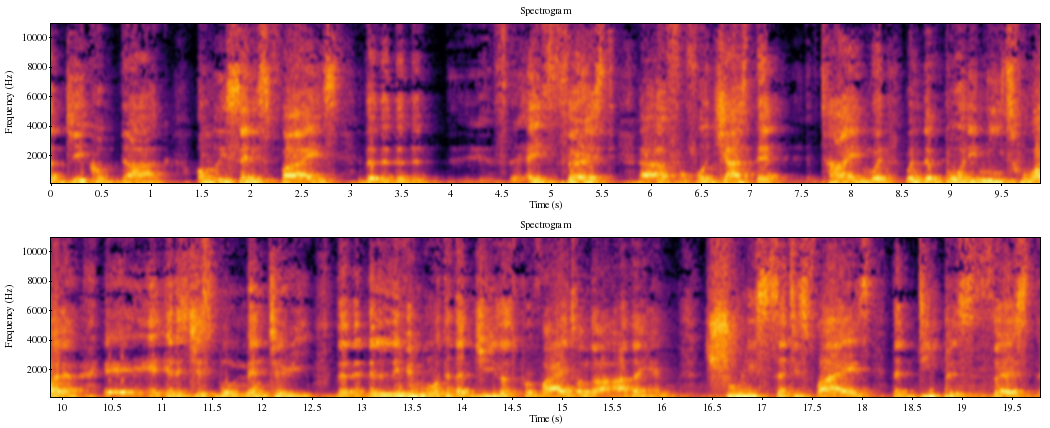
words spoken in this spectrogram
that Jacob dug only satisfies the, the, the, the a thirst uh, for, for just that time when, when the body needs water. it, it is just momentary. The, the, the living water that Jesus provides, on the other hand, truly satisfies the deepest thirst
